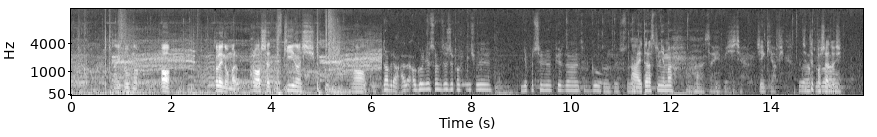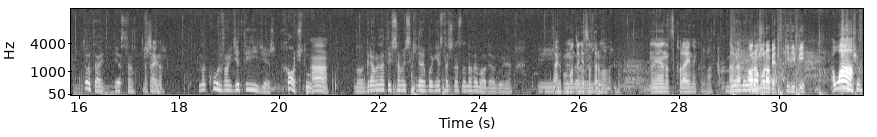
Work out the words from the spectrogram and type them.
No i gówno. O! Kolejny umarł. Proszę zginąć. No. Dobra, ale ogólnie sądzę, że powinniśmy niepotrzebnie wypierdalać tych gówno, A, i teraz tu nie ma... Aha, zajebiście. Dzięki, Afik. Gdzie ty poszedłeś? Tutaj, jestem. Dlaczego? Cześć. No kurwa, gdzie ty idziesz? Chodź tu. A, No, gramy na tych samych skinach, bo nie stać nas na nowe mody ogólnie. I Tak, bo mody nie są darmowe. no nie, no kolejny, kurwa. Nie, Dobra, no, oro już- mu robię. PvP. no, Ała! się-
